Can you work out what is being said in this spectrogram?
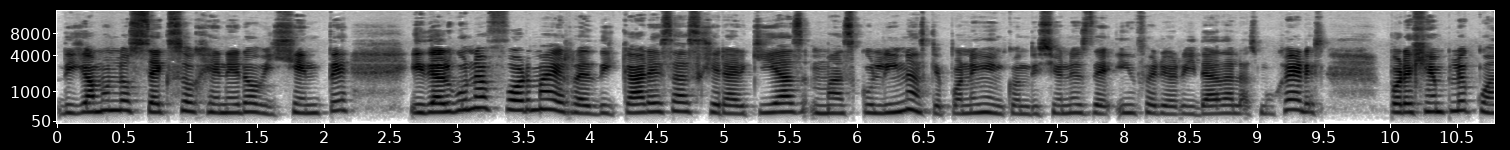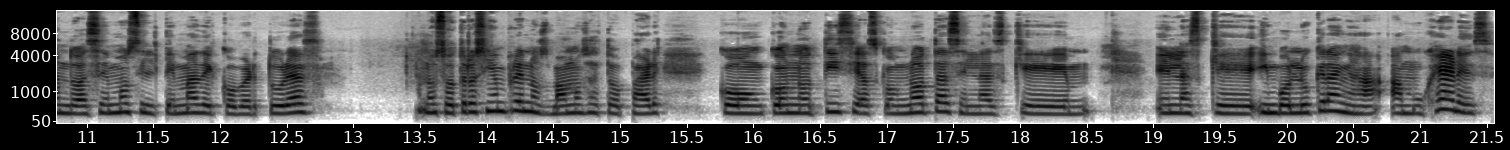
digámoslo, sexo-género vigente y de alguna forma erradicar esas jerarquías masculinas que ponen en condiciones de inferioridad a las mujeres. Por ejemplo, cuando hacemos el tema de coberturas nosotros siempre nos vamos a topar con, con, noticias, con notas en las que, en las que involucran a, a mujeres.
